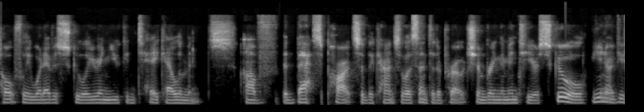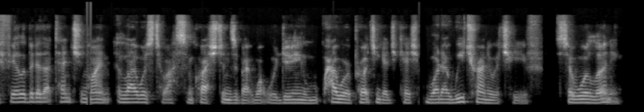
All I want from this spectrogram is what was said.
Hopefully, whatever school you're in, you can take elements of the best parts of the counselor centered approach and bring them into your school. You know, if you feel a bit of that tension, might allow us to ask some questions about what we're doing, how we're approaching education. What are we trying to achieve? So we're learning,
